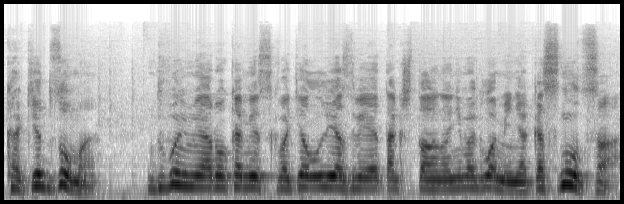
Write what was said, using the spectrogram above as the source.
Какидзума. Двумя руками схватил лезвие так, что оно не могло меня коснуться.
